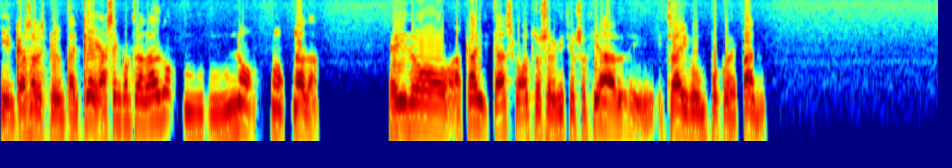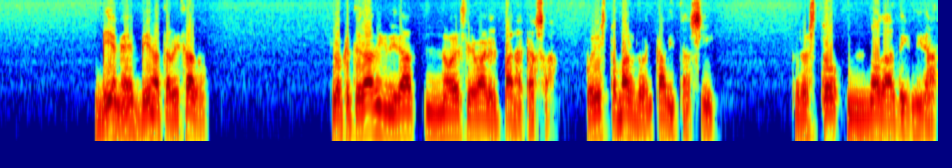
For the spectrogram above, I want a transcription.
y en casa les preguntan, ¿qué? ¿Has encontrado algo? Mm, no, no, nada. He ido a Cáritas o a otro servicio social y, traigo un poco de pan. Bien, ¿eh? Bien aterrizado. Lo que te da dignidad no es llevar el pan a casa. Puedes tomarlo en Cáritas, sí, pero esto no da dignidad.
